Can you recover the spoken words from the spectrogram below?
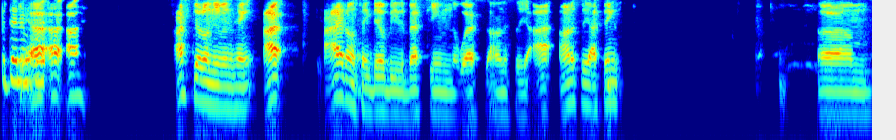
But then yeah, I, I I still don't even think I I don't think they'll be the best team in the West. Honestly, I honestly I think um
